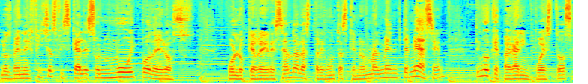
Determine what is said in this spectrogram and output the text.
los beneficios fiscales son muy poderosos. Por lo que regresando a las preguntas que normalmente me hacen, ¿tengo que pagar impuestos?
